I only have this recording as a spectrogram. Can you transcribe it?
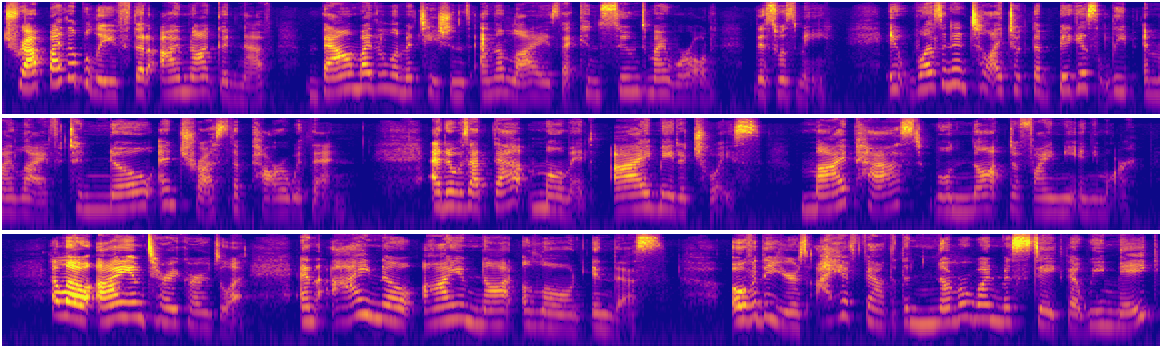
Trapped by the belief that I'm not good enough, bound by the limitations and the lies that consumed my world, this was me. It wasn't until I took the biggest leap in my life to know and trust the power within. And it was at that moment I made a choice. My past will not define me anymore. Hello, I am Teri Cardula, and I know I am not alone in this. Over the years, I have found that the number one mistake that we make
